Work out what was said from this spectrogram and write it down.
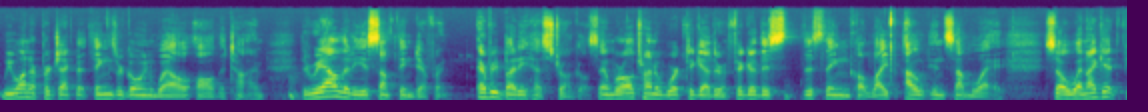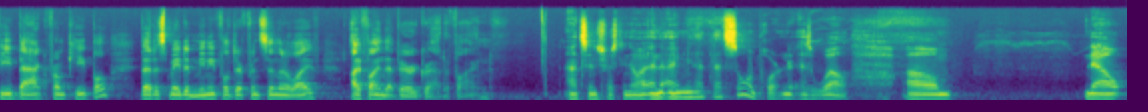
We want to project that things are going well all the time. The reality is something different everybody has struggles and we're all trying to work together and figure this this thing called life out in some way so when i get feedback from people that it's made a meaningful difference in their life i find that very gratifying That's interesting, though, and I mean that, that's so important as well. Um, now,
